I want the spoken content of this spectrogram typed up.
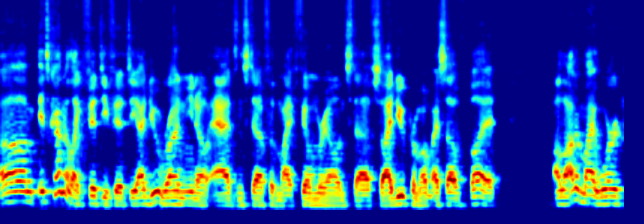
Um, it's kind of like 50-50. I do run, you know, ads and stuff with my film reel and stuff. So I do promote myself, but a lot of my work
